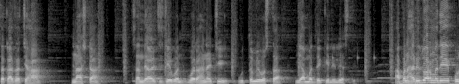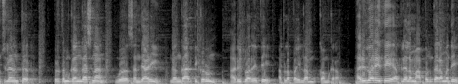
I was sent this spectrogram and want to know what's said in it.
सकाळचा चहा नाश्ता संध्याकाळचे जेवण व राहण्याची उत्तम व्यवस्था यामध्ये केलेली असते. आपण हरिद्वारमध्ये पोचल्यानंतर प्रथम गंगास्नान व संध्याकाळी गंगा आरती करून हरिद्वार येथे आपला पहिला मुक्काम करावा. हरिद्वार येथे आपल्याला मापक दरामध्ये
